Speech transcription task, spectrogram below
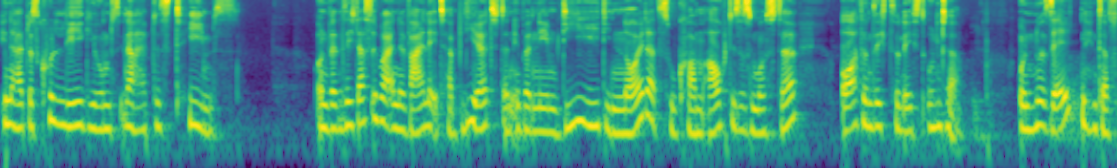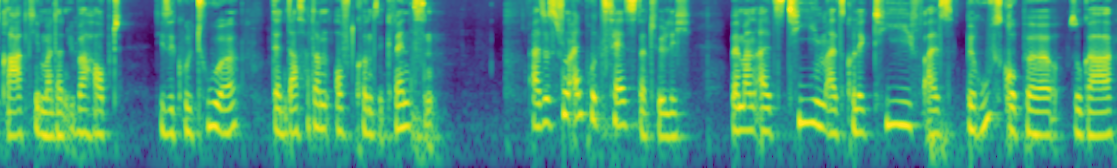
innerhalb des Kollegiums, innerhalb des Teams. Und wenn sich das über eine Weile etabliert, dann übernehmen die, die neu dazukommen, auch dieses Muster, ordnen sich zunächst unter. Und nur selten hinterfragt jemand dann überhaupt diese Kultur, denn das hat dann oft Konsequenzen. Also es ist schon ein Prozess natürlich, wenn man als Team, als Kollektiv, als Berufsgruppe sogar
